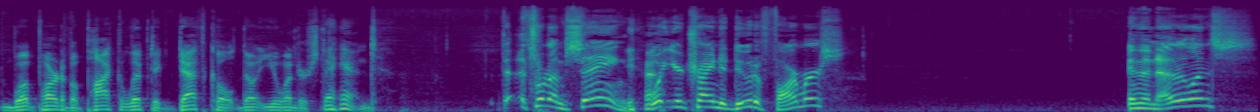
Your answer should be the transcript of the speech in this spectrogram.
what part of apocalyptic death cult don't you understand? That's what I'm saying. What you're trying to do to farmers in the Netherlands,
